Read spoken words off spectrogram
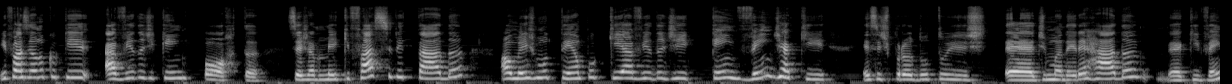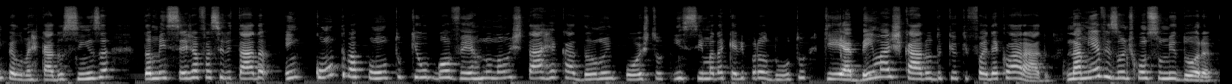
e fazendo com que a vida de quem importa seja meio que facilitada, ao mesmo tempo que a vida de quem vende aqui esses produtos é, de maneira errada, é, que vem pelo mercado cinza, também seja facilitada em contraponto que o governo não está arrecadando imposto em cima daquele produto, que é bem mais caro do que o que foi declarado. Na minha visão de consumidora,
